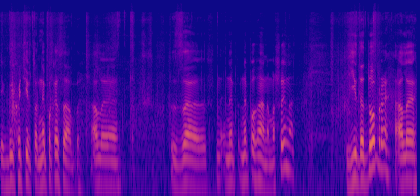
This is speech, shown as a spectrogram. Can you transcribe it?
Якби й хотів, то не показав би. Але за непогана машина. Їде добре, але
